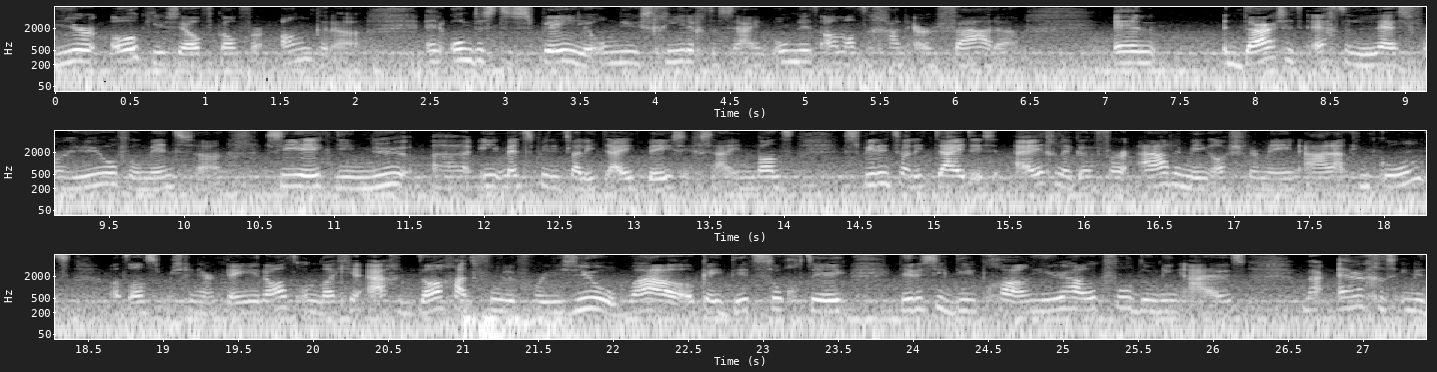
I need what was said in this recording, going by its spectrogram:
hier ook jezelf kan verankeren. En om dus te spelen, om nieuwsgierig te zijn, om dit allemaal te gaan ervaren. En en daar zit echt een les voor heel veel mensen, zie ik, die nu uh, met spiritualiteit bezig zijn. Want spiritualiteit is eigenlijk een verademing als je ermee in aanraking komt. Althans, misschien herken je dat, omdat je eigenlijk dan gaat voelen voor je ziel: wauw, oké, dit zocht ik, dit is die diepgang, hier haal ik voldoening uit. Maar ergens in de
